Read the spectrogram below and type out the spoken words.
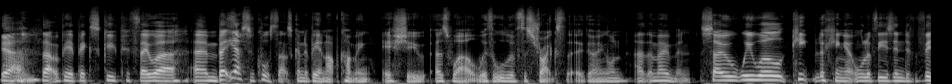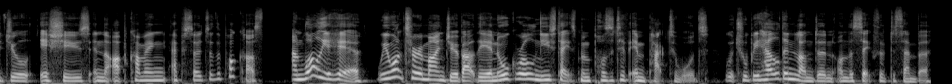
Yeah, um, that would be a big scoop if they were. Um, but yes, of course, that's going to be an upcoming issue as well with all of the strikes that are going on at the moment. So we will keep looking at all of these individual issues in the upcoming episodes of the podcast. And while you're here, we want to remind you about the inaugural New Statesman Positive Impact Awards, which will be held in London on the 6th of December.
